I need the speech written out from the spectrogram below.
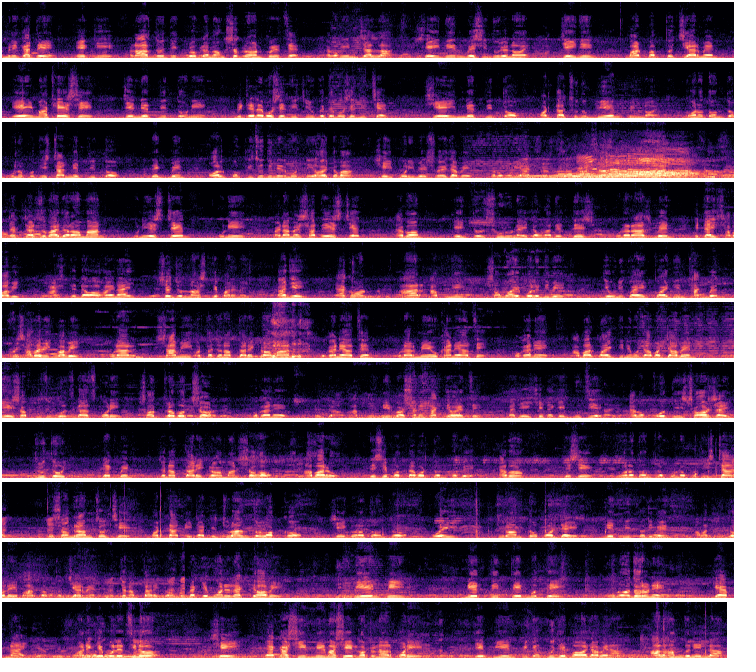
আমেরিকাতে একটি রাজনৈতিক প্রোগ্রামে অংশগ্রহণ করেছেন। এবং ইনশাল্লাহ সেই দিন বেশি দূরে নয়, যেই দিন ভারপ্রাপ্ত চেয়ারম্যান এই মাঠে এসে যে নেতৃত্ব উনি ব্রিটেনে বসে দিচ্ছে ইউকেতে বসে দিচ্ছেন, সেই নেতৃত্ব, অর্থাৎ শুধু বিএনপির নয়, গণতন্ত্র পুনঃপ্রতিষ্ঠার নেতৃত্ব দেখবেন অল্প কিছুদিনের মধ্যেই হয়তোবা সেই পরিবেশ হয়ে যাবে এবং উনি আসবেন। আর ডাক্তার রহমান উনি এসছেন, উনি ম্যাডামের সাথে এসছেন এবং এই তো শুরু না, এটা ওনাদের দেশ, ওনারা আসবেন, এটাই স্বাভাবিক। আসতে দেওয়া হয় নাই, সেজন্য আসতে পারে নাই। কাজেই এখন আর আপনি সময় বলে দিবে যে উনি কয়েক কয়েকদিন থাকবেন, তবে স্বাভাবিকভাবেই ওনার স্বামী, অর্থাৎ জনাব তারেক রহমান ওখানে আছেন, ওনার মেয়ে ওখানে আছে, ওখানে আবার কয়েকদিনের মধ্যে আবার যাবেন। গিয়ে সব কিছু গোছগাছ করে সতেরো বৎসর ওখানে নির্বাসনে থাকতে হয়েছে। কাজেই সেটাকে গুছিয়ে এবং অতি সহসাই দ্রুতই দেখবেন জনাব তারেক রহমান সহ আবারও দেশে প্রত্যাবর্তন করবে এবং দেশে গণতন্ত্রপূর্ণ প্রতিষ্ঠার যে সংগ্রাম চলছে, অর্থাৎ এটার যে চূড়ান্ত লক্ষ্য, সেই গণতন্ত্র ওই চূড়ান্ত পর্যায়ে নেতৃত্ব দিবেন আমাদের দলের ভারপ্রাপ্ত চেয়ারম্যান জনাব তারেক রহমান। আপনাকে মনে রাখতে হবে বিএনপির নেতৃত্বের মধ্যে কোনো ধরনের গ্যাপ নাই। অনেকে বলেছিল সেই একাশির মে মাসের ঘটনার পরে যে বিএনপিকে খুঁজে পাওয়া যাবে না। আলহামদুলিল্লাহ,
